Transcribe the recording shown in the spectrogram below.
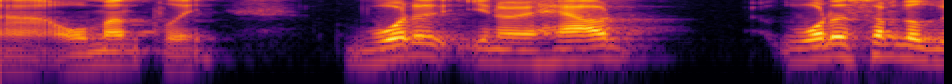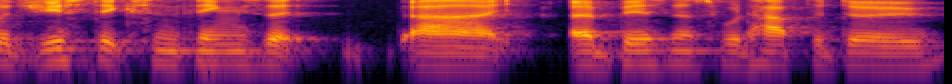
uh, or monthly, what are you know how what are some of the logistics and things that uh, a business would have to do?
